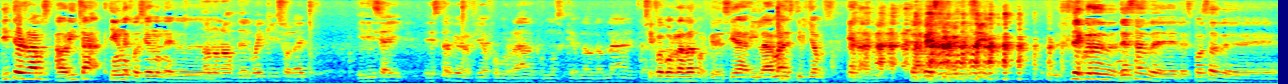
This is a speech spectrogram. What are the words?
Dieter Rams ahorita tiene una exposición en el... No, no, no, del güey que hizo iPod. Y dice ahí, esta biografía fue borrada por no sé qué, bla, bla, bla. Y tal. Sí fue borrada porque decía, y la ama de Steve Jobs era travesti, güey, pues sí. ¿Te acuerdas de- de esa de la esposa de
